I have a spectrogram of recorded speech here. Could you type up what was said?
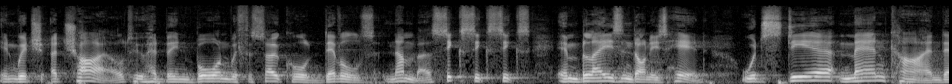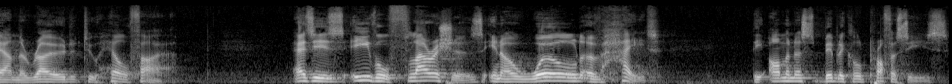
in which a child who had been born with the so called devil's number, 666, emblazoned on his head, would steer mankind down the road to hellfire. As his evil flourishes in a world of hate, the ominous biblical prophecies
